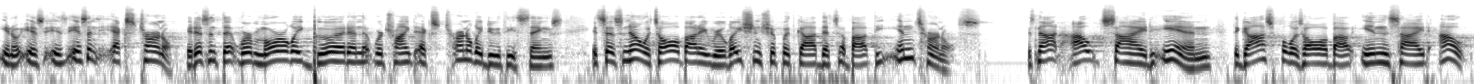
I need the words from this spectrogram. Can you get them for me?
you know, is, is, isn't external. It isn't that we're morally good and that we're trying to externally do these things. It says, no, it's all about a relationship with God that's about the internals. It's not outside in. The gospel is all about inside out.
